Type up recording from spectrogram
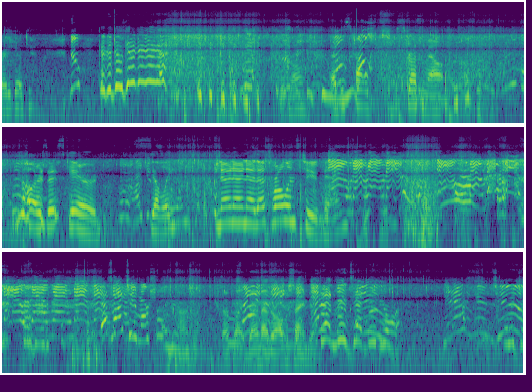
Ready, go, go. No. Go, go, go, get it, go, go, go. I'm just trying to stress him out. you all are so scared. Silly. No, no, no, that's Roland's tube, Ben. That's my tube, Marshall. Huh? It's okay. Doesn't matter. They're all the same, Ben. Dad, move, Dad, move your arm. Get out of here, too.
